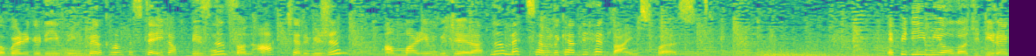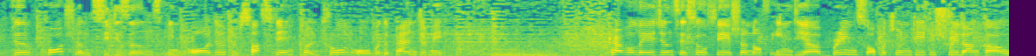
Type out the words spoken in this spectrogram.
A very good evening. Welcome to State of Business on Art Television. I'm Mariam Vijayaratna. Let's have a look at the headlines first. Epidemiology Director cautions citizens in order to sustain control over the pandemic. Travel Agents Association of India brings opportunity to Sri Lanka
